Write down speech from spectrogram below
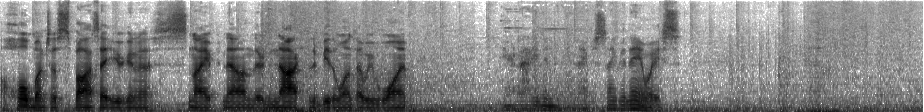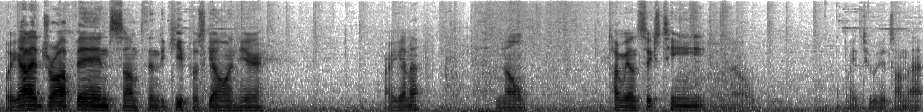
a whole bunch of spots that you're gonna snipe now, and they're not gonna be the ones that we want. You're not even sniping anyways. We gotta drop in something to keep us going here. Are you gonna? No. Tommy gun 16? No. Only two hits on that.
